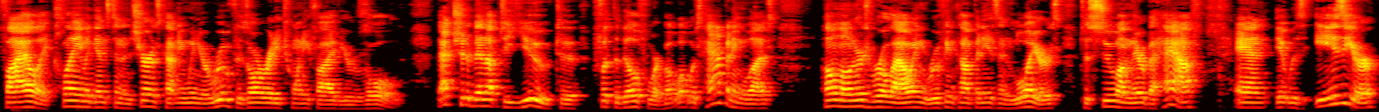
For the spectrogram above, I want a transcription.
file a claim against an insurance company when your roof is already 25 years old? That should have been up to you to foot the bill for. But what was happening was homeowners were allowing roofing companies and lawyers to sue on their behalf. And it was easier,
